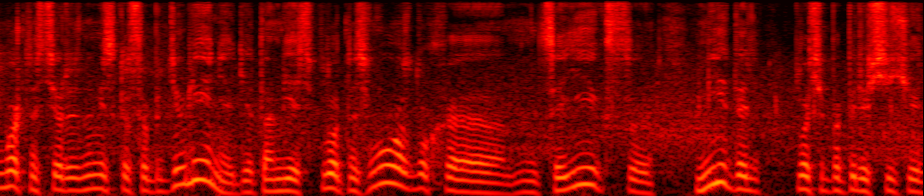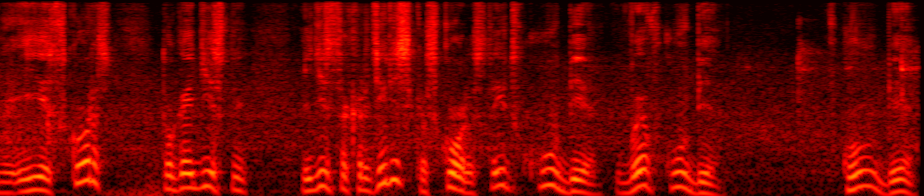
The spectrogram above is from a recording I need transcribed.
мощности аэродинамического сопротивления, где там есть плотность воздуха, CX, мидель, площадь поперечного сечения, и есть скорость, только единственный, единственная характеристика, скорость, стоит в кубе, v в кубе, в кубе.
